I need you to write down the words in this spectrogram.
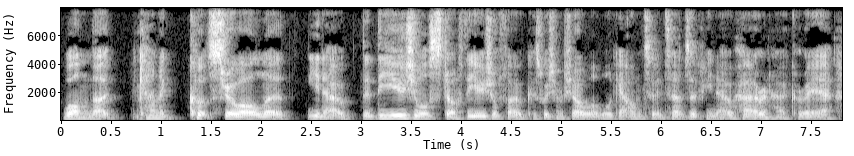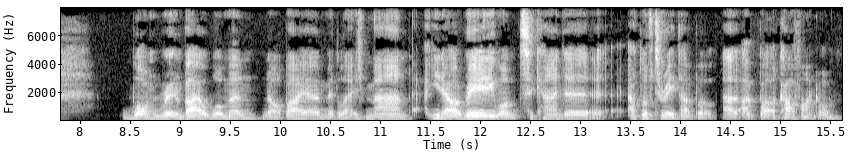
one that kind of cuts through all the, you know, the, the usual stuff, the usual focus, which I'm sure we'll, we'll get onto in terms of, you know, her and her career. One written by a woman, not by a middle aged man. You know, I really want to kind of, I'd love to read that book, I, I, but I can't find one.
